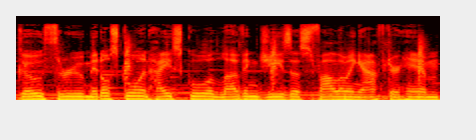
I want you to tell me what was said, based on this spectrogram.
go through middle school and high school loving Jesus, following after him,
